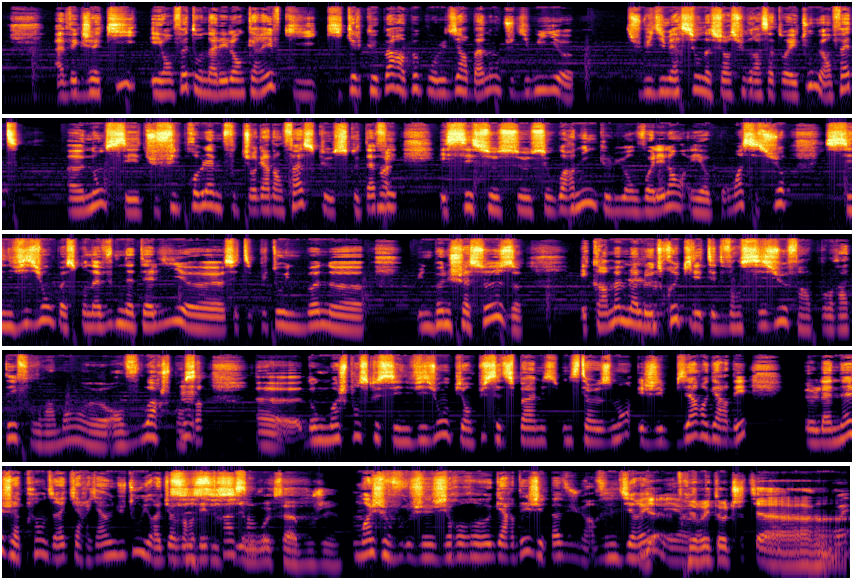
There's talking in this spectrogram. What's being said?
avec Jackie. Et en fait on a l'élan qui arrive qui, qui quelque part un peu pour lui dire bah non tu dis oui euh, tu lui dis merci on a sursu grâce à toi et tout. Mais en fait euh, non c'est tu fuis le problème. Faut que tu regardes en face que ce que t'as Ouais. fait. Et c'est ce, ce, ce warning que lui envoie l'élan. Et euh, pour moi c'est sûr c'est une vision. Parce qu'on a vu que Nathalie euh, c'était plutôt une bonne euh, une bonne chasseuse et quand même là le truc il était devant ses yeux enfin pour le rater il faut vraiment euh, en vouloir je pense Mm. hein. Euh, donc moi je pense que c'est une vision et puis en plus ça disparaît mys- mystérieusement et j'ai bien regardé Euh, la neige après on dirait qu'il y a rien du tout il y aurait dû avoir Si, des si, traces si, hein. on voit que ça a bougé. moi je je- j'ai regardé j'ai pas vu hein. vous me direz Il y a- mais euh, Priorité au chat, il y a. Ouais.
